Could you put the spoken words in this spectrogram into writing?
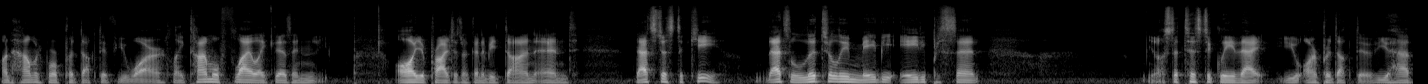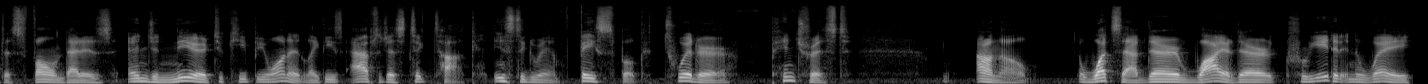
on how much more productive you are. Like time will fly like this and all your projects are going to be done and that's just the key. That's literally maybe 80% you know statistically that you aren't productive. You have this phone that is engineered to keep you on it. Like these apps such as tiktok instagram facebook twitter pinterest i don't know WhatsApp, they're wired, they're created in a way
